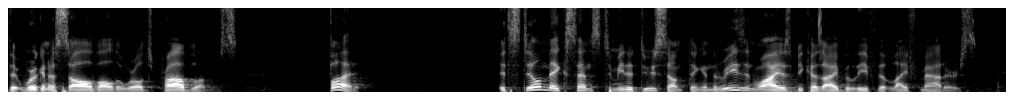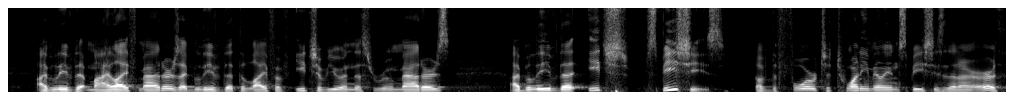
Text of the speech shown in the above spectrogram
that we're going to solve all the world's problems. But it still makes sense to me to do something. And the reason why is because I believe that life matters. I believe that my life matters. I believe that the life of each of you in this room matters. I believe that each species of the 4 to 20 million species that are on Earth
